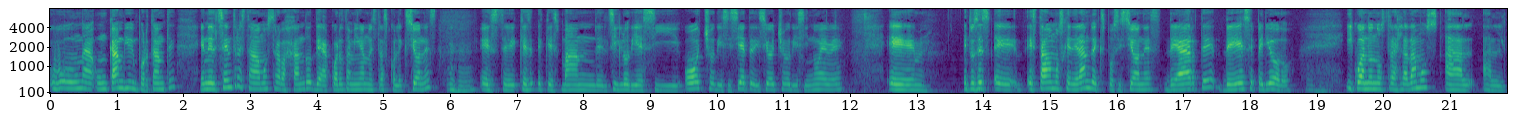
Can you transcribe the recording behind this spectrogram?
hubo una, un cambio importante. En el centro estábamos trabajando de acuerdo también a nuestras colecciones, este, que, que, van del siglo XVIII, XVII, XVIII, XIX. entonces, eh, estábamos generando exposiciones de arte de ese periodo. Y cuando nos trasladamos al, al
